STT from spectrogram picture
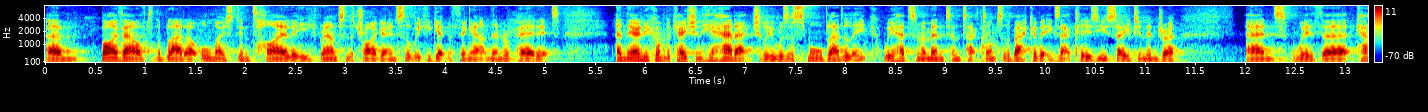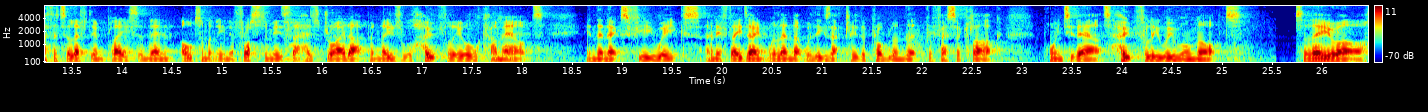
Um, bivalved the bladder almost entirely round to the trigone so that we could get the thing out and then repaired it. And the only complication he had actually was a small bladder leak. We had some omentum tacked onto the back of it, exactly as you say, Janindra, and with a catheter left in place. And then ultimately nephrostomies, that has dried up, and those will hopefully all come out in the next few weeks. And if they don't, we'll end up with exactly the problem that Professor Clark pointed out. Hopefully, we will not. So there you are.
